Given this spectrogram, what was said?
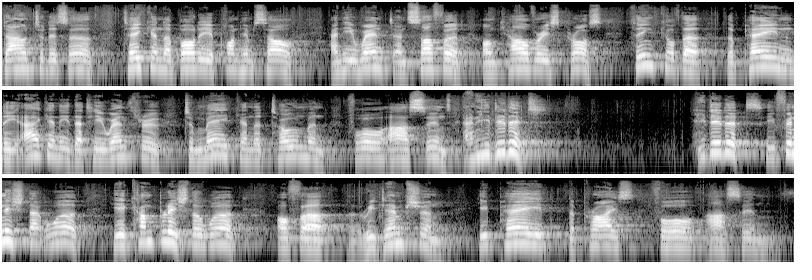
down to this earth, taken a body upon himself, and he went and suffered on Calvary's cross. Think of the, the pain, the agony that he went through to make an atonement for our sins. And he did it. He did it. He finished that work. He accomplished the work of uh, redemption. He paid the price for our sins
